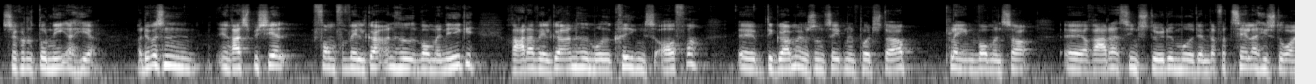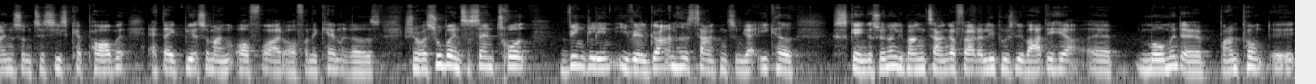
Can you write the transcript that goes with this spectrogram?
så kan du donere her. Og det var sådan en ret speciel form for velgørenhed, hvor man ikke retter velgørenhed mod krigens ofre. Øh, det gør man jo sådan set, men på et større plan, hvor man så øh, retter sin støtte mod dem, der fortæller historien, som til sidst kan poppe, at der ikke bliver så mange ofre, at offerne kan reddes. Det var super interessant tråd, vinkel ind i velgørenhedstanken, som jeg ikke havde skænket synderligt mange tanker, før der lige pludselig var det her øh, moment, øh, brandpunkt, øh,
